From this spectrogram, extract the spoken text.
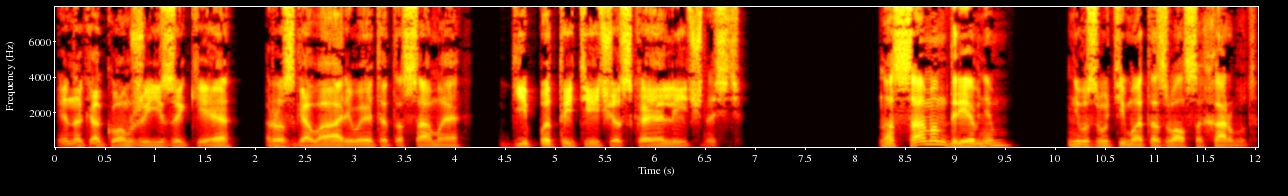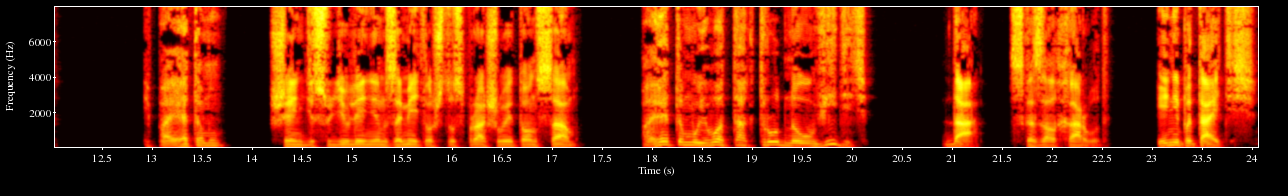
И на каком же языке разговаривает эта самая гипотетическая личность? На самом древнем, невозмутимо отозвался Харвуд. И поэтому Шенди с удивлением заметил, что спрашивает он сам. Поэтому его так трудно увидеть? Да, сказал Харвуд. И не пытайтесь.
